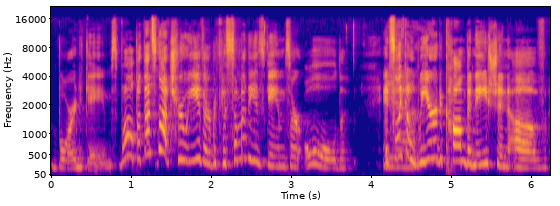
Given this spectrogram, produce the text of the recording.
board games. Well, but that's not true either because some of these games are old. It's yeah. like a weird combination of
